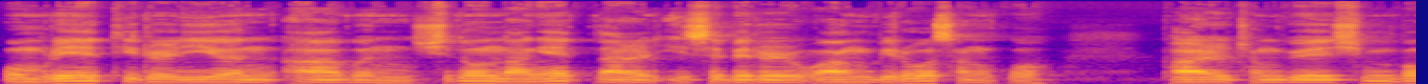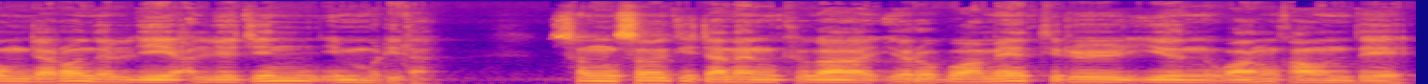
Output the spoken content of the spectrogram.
오므리의 뒤를 이은 아합은 시돈 왕의 딸 이세벨을 왕비로 삼고 바알 종교의 신봉자로 널리 알려진 인물이다. 성서 기자는 그가 여로보암의 뒤를 이은 왕 가운데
